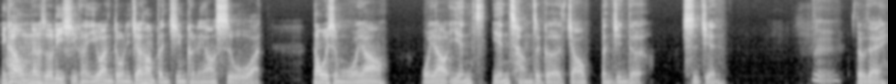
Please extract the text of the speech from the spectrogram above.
你看，哦我们那个时候利息可能一万多，你加上本金可能要四五万，那为什么我要我要延延长这个交本金的时间，嗯，对不对？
